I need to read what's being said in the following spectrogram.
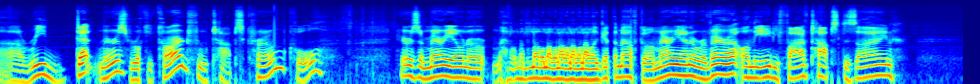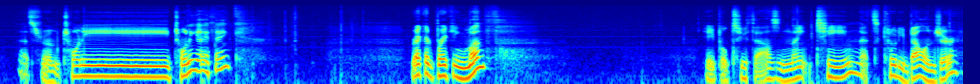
Uh, Reid Detmers rookie card from Topps Chrome. Cool. Here's a Mariano. Get the mouth going. Mariana Rivera on the 85 Topps design. That's from 2020, I think. Record breaking month. April 2019. That's Cody Bellinger.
